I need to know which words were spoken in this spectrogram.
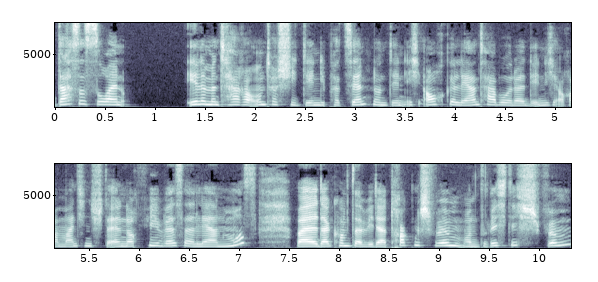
Das ist so ein elementarer Unterschied, den die Patienten und den ich auch gelernt habe oder den ich auch an manchen Stellen noch viel besser lernen muss, weil da kommt da wieder Trockenschwimmen und richtig Schwimmen.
